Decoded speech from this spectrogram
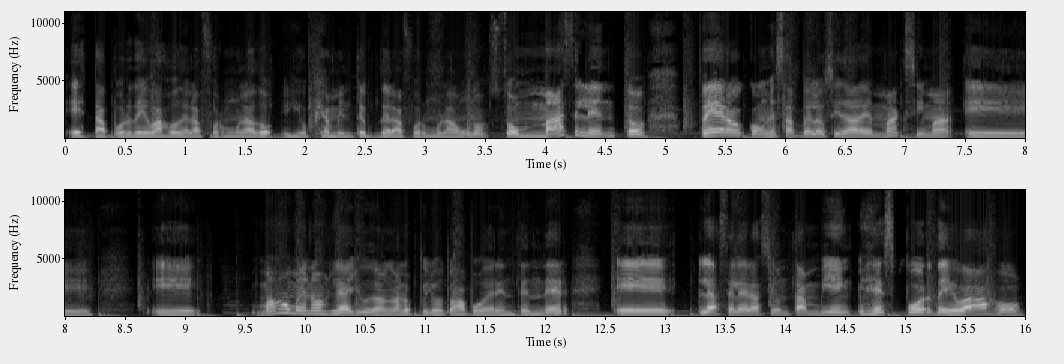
está por debajo de la Fórmula 2 y obviamente de la Fórmula 1. Son más lentos, pero con esas velocidades máximas. Eh, eh, más o menos le ayudan a los pilotos a poder entender. Eh, la aceleración también es por debajo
